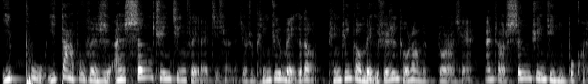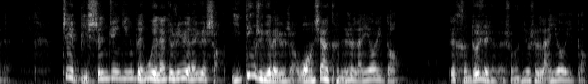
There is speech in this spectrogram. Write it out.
一部一大部分是按生均经费来计算的，就是平均每个到平均到每个学生头上的多少钱，按照生均进行拨款的。这笔生均经费未来就是越来越少，一定是越来越少，往下可能是拦腰一刀。对很多学校来说，就是拦腰一刀。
